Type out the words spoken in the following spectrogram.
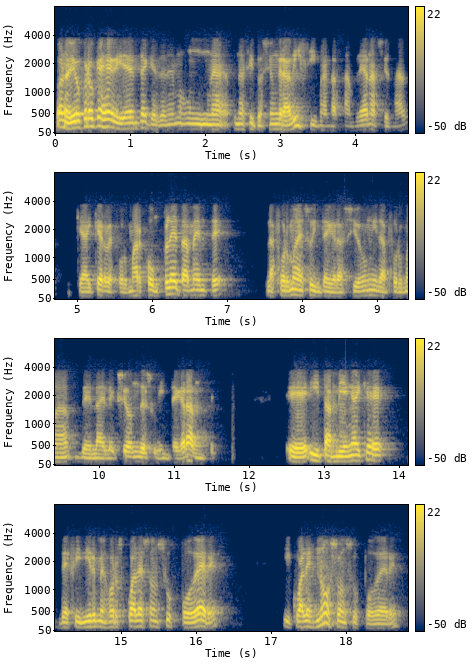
Bueno, yo creo que es evidente que tenemos una, una situación gravísima en la Asamblea Nacional, que hay que reformar completamente la forma de su integración y la forma de la elección de sus integrantes. Eh, y también hay que definir mejor cuáles son sus poderes y cuáles no son sus poderes.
